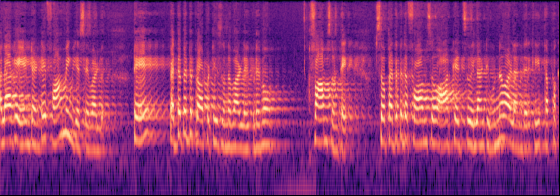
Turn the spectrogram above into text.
అలాగే ఏంటంటే ఫార్మింగ్ చేసేవాళ్ళు. అంటే పెద్ద పెద్ద ప్రాపర్టీస్ ఉన్నవాళ్ళు ఇప్పుడేమో ఫార్మ్స్ ఉంటాయి. సో పెద్ద పెద్ద ఫార్మ్స్ ఆర్కిడ్స్ ఇలాంటివి ఉన్న వాళ్ళందరికీ తప్పక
